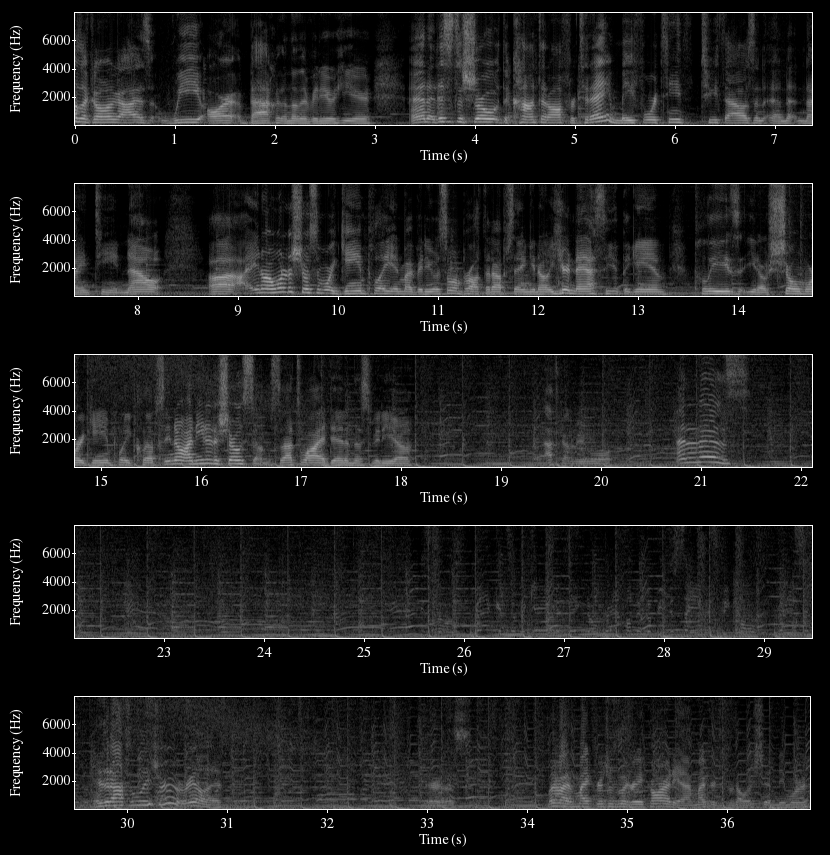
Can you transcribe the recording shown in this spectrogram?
how's it going guys? We are back with another video here and this is to show the content off for today, May 14th, 2019. Now, uh, you know, I wanted to show some more gameplay in my video. Someone brought that up saying, you know, you're nasty at the game. Please, you know, show more gameplay clips. You know, I needed to show some, so that's why I did in this video. That's gotta be cool. And it is! Is it absolutely true? Really? There it is. What if I Mike Richards was a great card? Yeah, Mike Richards don't shit anymore.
